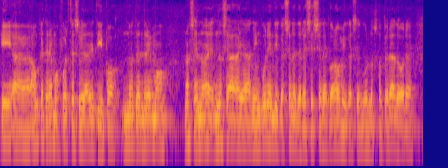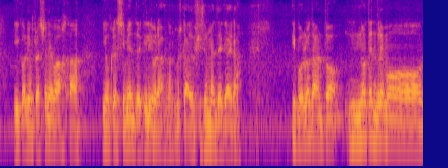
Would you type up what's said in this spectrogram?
Y aunque tenemos fuerte subida de tipo, no tendremos no se, no, no se haya ninguna indicación de recesión económica según los operadores y con la inflación baja y un crecimiento equilibrado, el mercado difícilmente caerá. Y por lo tanto, no tendremos,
